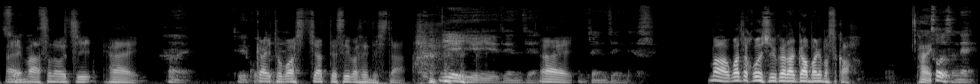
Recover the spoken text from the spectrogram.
そう。はい、まあ、そのうち、はい。あ。はい。一回飛ばしちゃってすいませんでした。いえいえいえ、全然。はい。全然です。まあ、また今週から頑張りますか。はい。そうですね。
